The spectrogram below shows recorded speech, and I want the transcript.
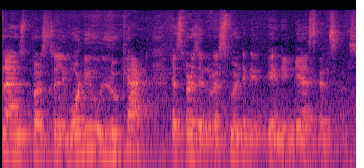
plans personally? What do you look at as far as investment in, in India is concerned?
